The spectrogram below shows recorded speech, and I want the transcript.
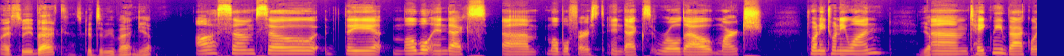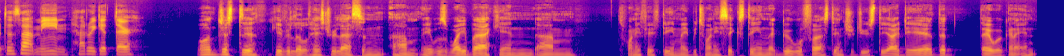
Nice to be back. It's good to be back. Yep. Awesome. So, the mobile index, um, mobile first index, rolled out March 2021. Yep. Um, take me back. What does that mean? How do we get there? Well, just to give you a little history lesson, um, it was way back in um, 2015, maybe 2016, that Google first introduced the idea that they were going to in-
